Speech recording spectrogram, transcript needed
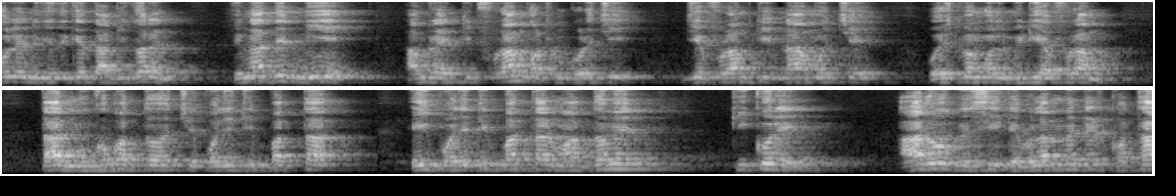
বলে নিজেদেরকে দাবি করেন, তেনাদের নিয়ে আমরা একটি ফোরাম গঠন করেছি। যে ফোরামটির নাম হচ্ছে ওয়েস্ট বেঙ্গল মিডিয়া ফোরাম। তার মুখপাত্র হচ্ছে পজিটিভ বার্তা। এই পজিটিভ বার্তার মাধ্যমে কি করে আরও বেশি ডেভেলপমেন্টের কথা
